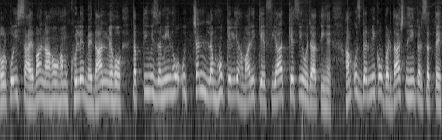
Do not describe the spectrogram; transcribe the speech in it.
और कोई साहिबा ना हो, हम खुले मैदान में हो, तपती हुई ज़मीन हो, उस चंद लम्हों के लिए हमारी कैफियत कैसी हो जाती हैं? हम उस गर्मी को बर्दाश्त नहीं कर सकते।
